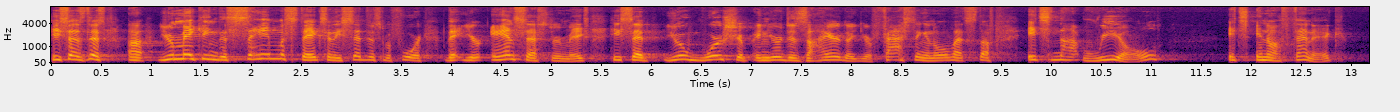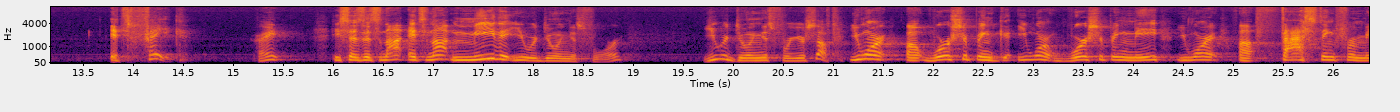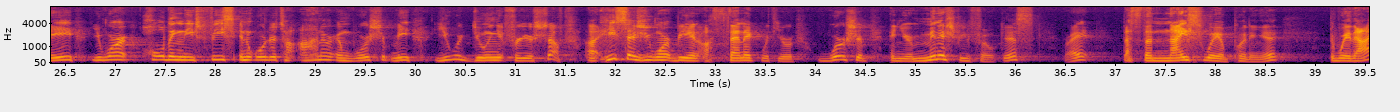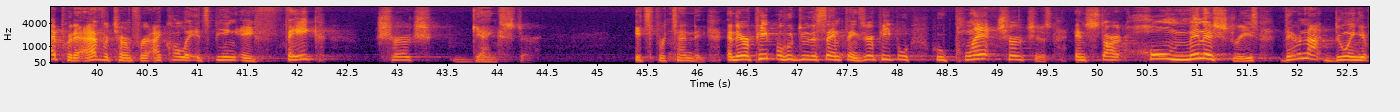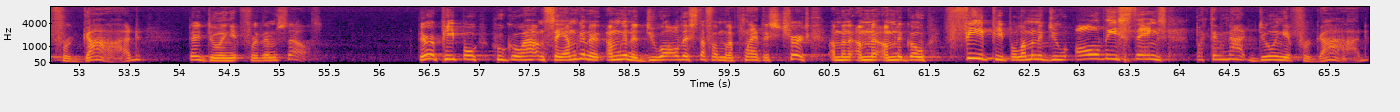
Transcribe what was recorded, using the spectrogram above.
He says this uh, You're making the same mistakes, and he said this before, that your ancestor makes. He said, Your worship and your desire, that your fasting and all that stuff, it's not real it's inauthentic, it's fake, right? He says it's not, it's not me that you were doing this for. You were doing this for yourself. You weren't uh, worshiping. You weren't worshiping me. You weren't uh, fasting for me. You weren't holding these feasts in order to honor and worship me. You were doing it for yourself. Uh, he says you weren't being authentic with your worship and your ministry focus. Right? That's the nice way of putting it. The way that I put it, I have a term for it. I call it it's being a fake church gangster. It's pretending. And there are people who do the same things. There are people who plant churches and start whole ministries. They're not doing it for God, they're doing it for themselves. There are people who go out and say, I'm gonna, I'm gonna do all this stuff. I'm gonna plant this church. I'm gonna, I'm, gonna, I'm gonna go feed people. I'm gonna do all these things, but they're not doing it for God.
